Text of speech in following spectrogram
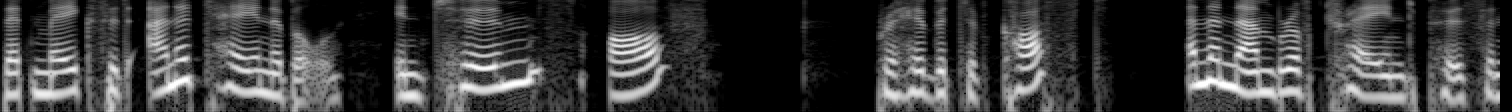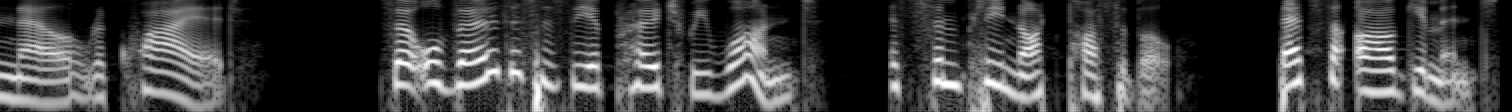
that makes it unattainable in terms of prohibitive cost and the number of trained personnel required. So, although this is the approach we want, it's simply not possible. That's the argument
